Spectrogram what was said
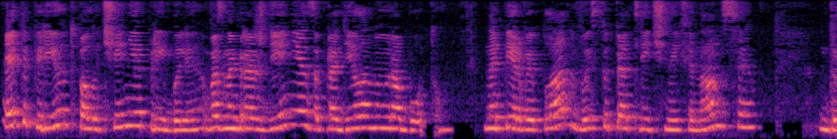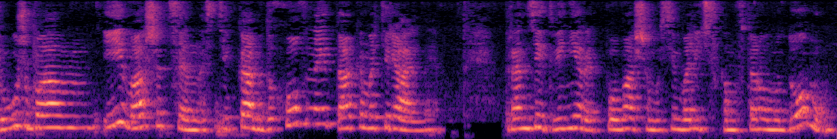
Это период получения прибыли, вознаграждения за проделанную работу. На первый план выступят личные финансы, дружба и ваши ценности, как духовные, так и материальные. Транзит Венеры по вашему символическому второму дому,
